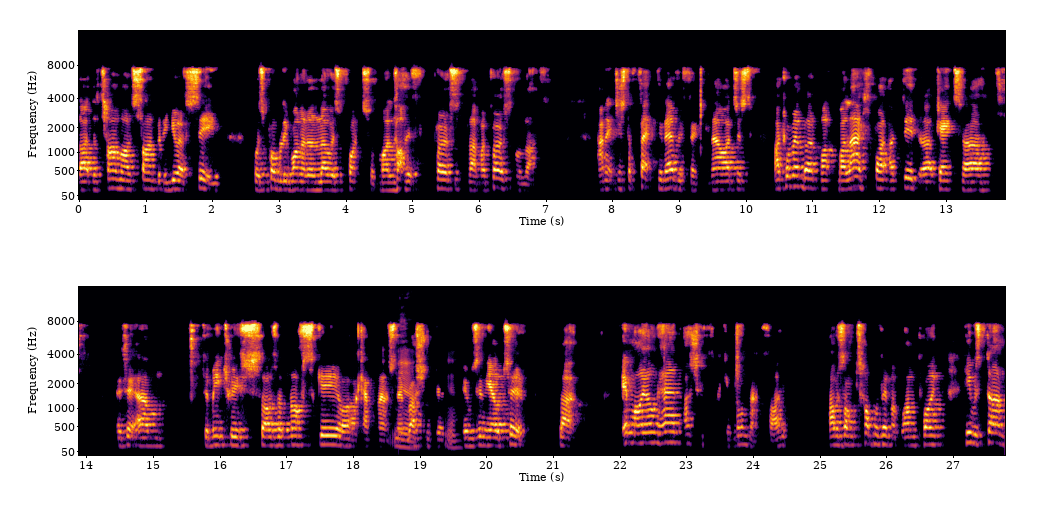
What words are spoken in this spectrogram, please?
like the time I was signed with the UFC was probably one of the lowest points of my life, person, like my personal life, and it just affected everything. You know, I just, I can remember my, my last fight I did uh, against, uh, is it um, Dmitry Sosnovskiy, or I can't pronounce the yeah. Russian dude. Yeah. It was in the O2. Like, in my own head, I should have fucking won that fight. I was on top of him at one point. He was done,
